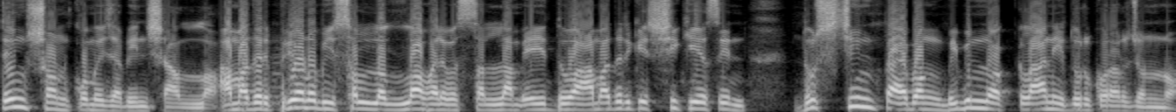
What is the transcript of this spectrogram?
টেনশন কমে যাবে, ইনশাআল্লাহ। আমাদের প্রিয় নবী সাল্লাল্লাহু আলাইহি এই দোয়া আমাদেরকে শিখিয়েছেন দুশ্চিন্তা এবং বিভিন্ন ক্লানি দূর করার জন্য।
